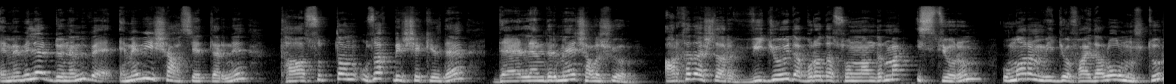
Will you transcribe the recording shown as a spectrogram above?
Emeviler dönemi ve Emevi şahsiyetlerini taassuptan uzak bir şekilde değerlendirmeye çalışıyorum. Arkadaşlar videoyu da burada sonlandırmak istiyorum. Umarım video faydalı olmuştur.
